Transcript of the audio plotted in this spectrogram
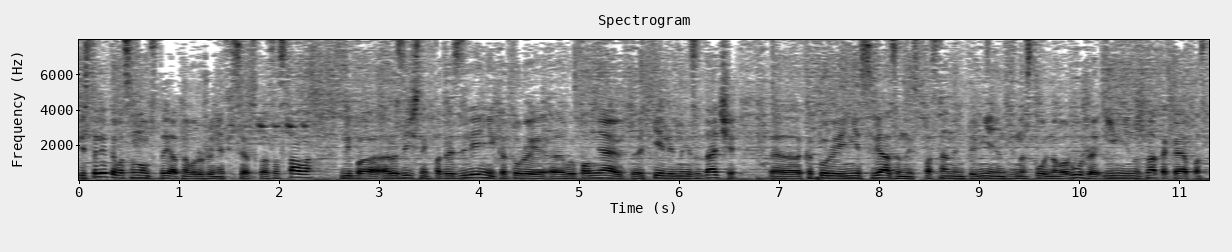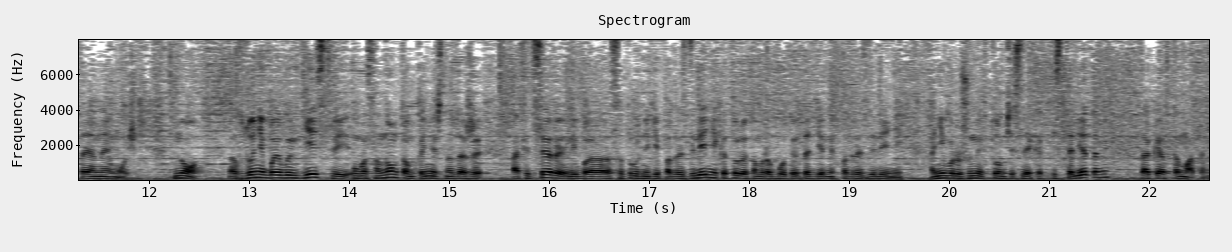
Пистолеты в основном стоят на вооружении офицерского состава, либо различных подразделений, которые э, выполняют э, те или иные задачи, э, которые не связаны с постоянным применением длинноствольного оружия, им не нужна такая постоянная мощь. Но в зоне боевых действий, в основном там, конечно, даже офицеры, либо сотрудники подразделений, которые там работают, отдельных подразделений, они вооружены в том числе как пистолетами, так и автоматами.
